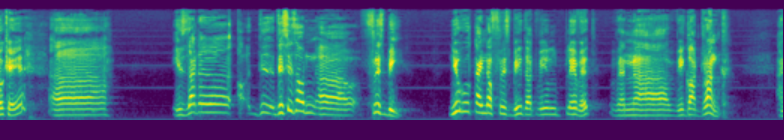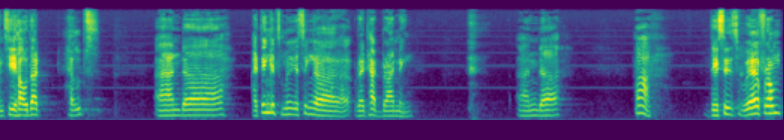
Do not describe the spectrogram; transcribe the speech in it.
okay. Uh, is that a, this is on uh, Frisbee new kind of frisbee that we'll play with when uh, we got drunk and see how that helps. And uh, I think it's missing uh, Red Hat branding. and uh, huh, this is where from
